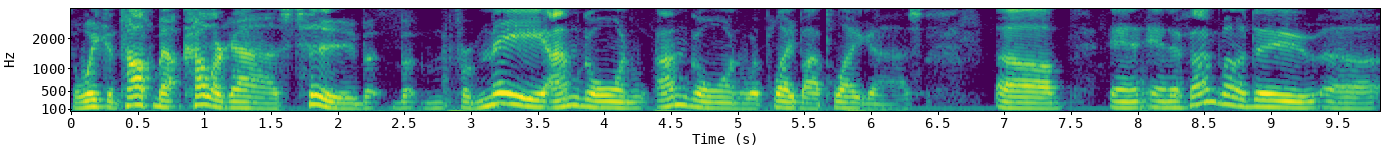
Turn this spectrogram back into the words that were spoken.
And we can talk about color guys too, but but for me, I'm going I'm going with play by play guys. Uh, and and if I'm going to do uh,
